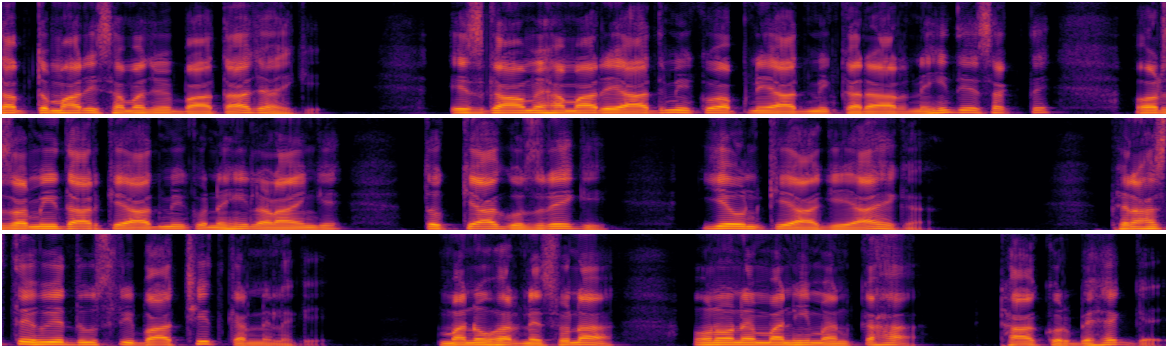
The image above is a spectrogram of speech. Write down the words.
तब तुम्हारी समझ में बात आ जाएगी। इस गाँव में हमारे आदमी को अपने आदमी करार नहीं दे सकते और जमींदार के आदमी को नहीं लड़ाएँगे तो क्या गुजरेगी? ये उनके आगे आएगा। फिर हँसते हुए दूसरी बातचीत करने लगे। मनोहर ने सुना, उन्होंने मन ही मन कहा, ठाकुर बहक गए।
